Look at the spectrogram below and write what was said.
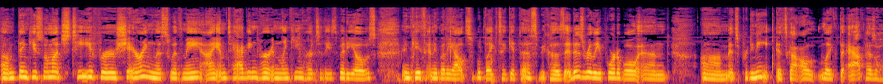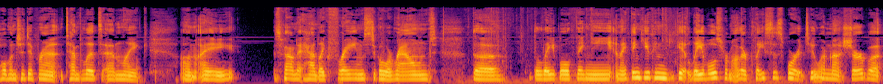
Um, thank you so much, T, for sharing this with me. I am tagging her and linking her to these videos in case anybody else would like to get this because it is really affordable and um, it's pretty neat. It's got all, like, the app has a whole bunch of different templates and, like, um, I found it had like frames to go around the the label thingy and I think you can get labels from other places for it too. I'm not sure, but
